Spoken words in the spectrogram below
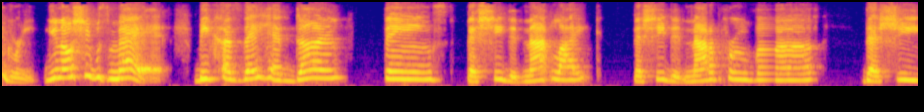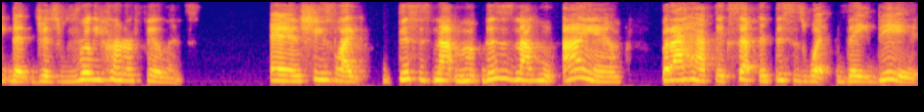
angry. You know, she was mad because they had done things that she did not like, that she did not approve of, that she that just really hurt her feelings. And she's like, this is not this is not who I am but I have to accept that this is what they did.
